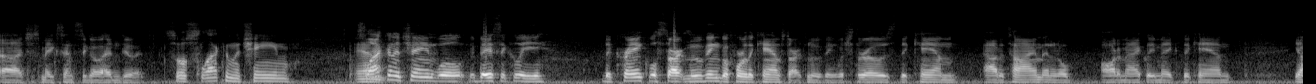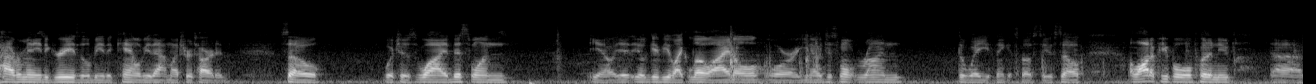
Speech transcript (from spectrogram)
uh, it just makes sense to go ahead and do it. So slacken the chain. Slacken the chain will basically, the crank will start moving before the cam starts moving, which throws the cam out of time, and it'll automatically make the cam, you know, however many degrees it'll be, the cam will be that much retarded. So, which is why this one, you know, it, will give you like low idle, or you know, it just won't run the way you think it's supposed to. So, a lot of people will put a new uh,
